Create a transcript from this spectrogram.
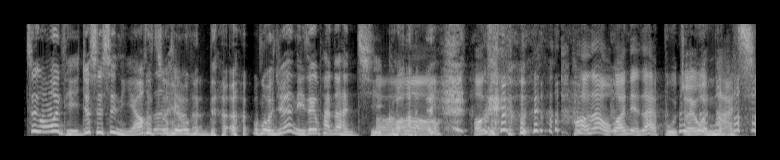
这个问题就是是你要追问的。我觉得你这个判断很奇怪。哦、OK，好，那我晚点再补追问他一下。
